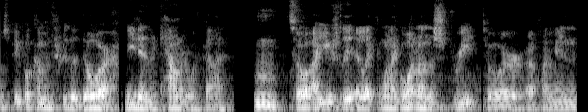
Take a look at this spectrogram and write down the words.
most people coming through the door need an encounter with God. Mm. So I usually, like when I go out on the street or if I'm in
